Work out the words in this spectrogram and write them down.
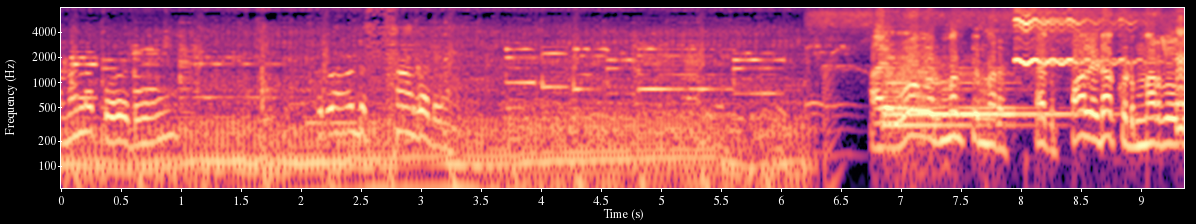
ಆಮೇಲೆ ಕೋಡಿ. ರೋಡ್ ಸಾಗಡೆ. ಅಯ್ಯ ಓವರ್ ಮಲ್ತಿ ಮರ. ಅದು ಪಾಲ್ ಕೊಡು ಮರಲ್ಲ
